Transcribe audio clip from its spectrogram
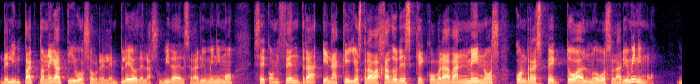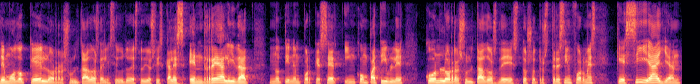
del impacto negativo sobre el empleo de la subida del salario mínimo se concentra en aquellos trabajadores que cobraban menos con respecto al nuevo salario mínimo. De modo que los resultados del Instituto de Estudios Fiscales en realidad no tienen por qué ser incompatible con los resultados de estos otros tres informes que sí hayan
